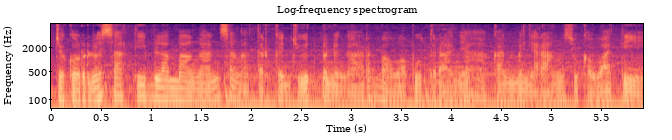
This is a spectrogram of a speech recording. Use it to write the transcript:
Cokordo Sakti Belambangan sangat terkejut mendengar bahwa putranya akan menyerang Sukawati.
